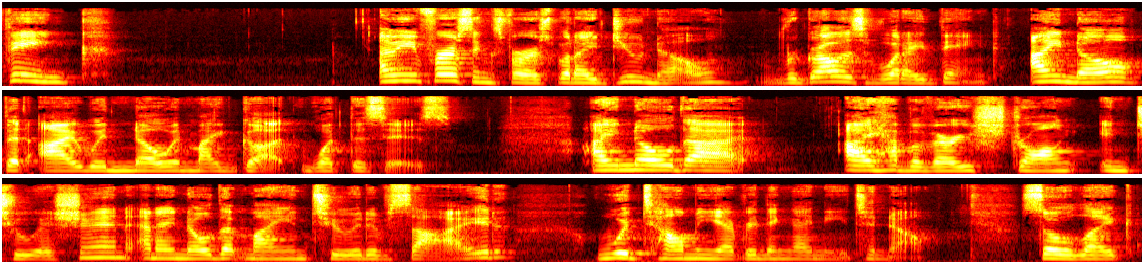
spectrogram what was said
think I mean, first things first, what I do know, regardless of what I think, I know that I would know in my gut what this is. I know that I have a very strong intuition and I know that my intuitive side would tell me everything I need to know. So like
